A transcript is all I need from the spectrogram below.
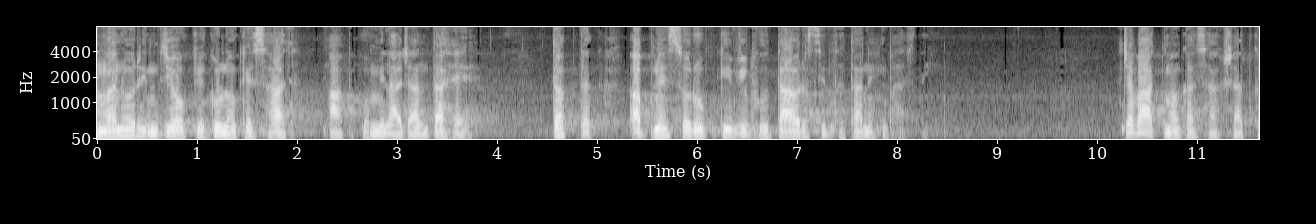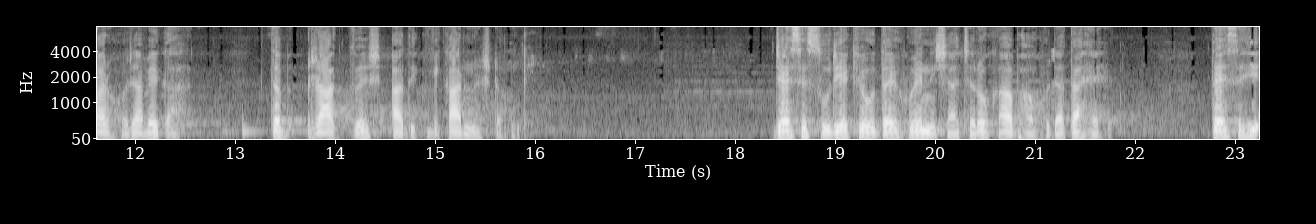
मन और इंद्रियों के गुणों के साथ आपको मिला जानता है, तब तक अपने स्वरूप की विभूता और सिद्धता नहीं भासती। जब आत्मा का साक्षात्कार हो जाएगा तब राग द्वेष आदि विकार नष्ट होंगे। जैसे सूर्य के उदय हुए निशाचरों का अभाव हो जाता है, तैसे ही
